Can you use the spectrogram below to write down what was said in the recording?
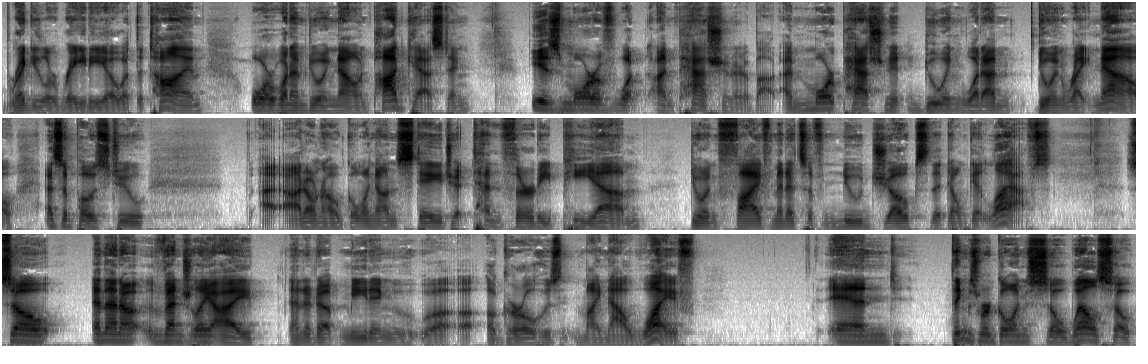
regular radio at the time or what I'm doing now in podcasting, is more of what I'm passionate about. I'm more passionate doing what I'm doing right now as opposed to I, don't know, going on stage at 10:30 p.m. doing 5 minutes of new jokes that don't get laughs. So, and then uh, eventually I ended up meeting uh, a girl who's my now wife and things were going so well so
